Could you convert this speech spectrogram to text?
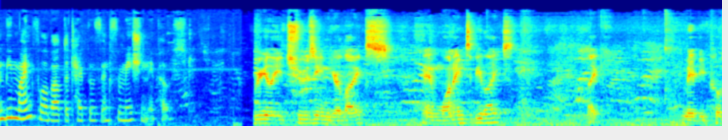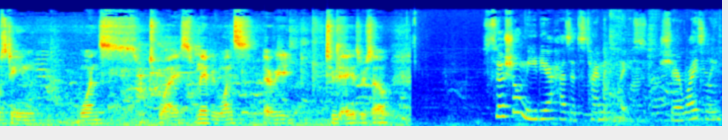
and be mindful about the type of information they post. really choosing your likes and wanting to be liked. Like maybe posting once or twice, maybe once every two days or so. Social media has its time and place. Share wisely.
